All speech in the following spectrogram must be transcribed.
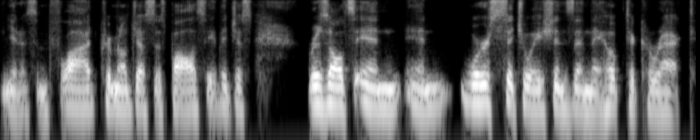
you know, some flawed criminal justice policy that just results in in worse situations than they hope to correct.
